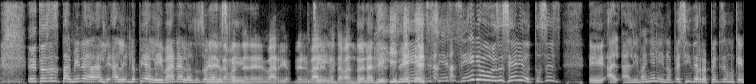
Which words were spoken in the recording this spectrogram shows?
entonces también a, la inopia la Iván, a los dos son a los que. en el barrio, pero el barrio no te abandona a ti. Sí, sí, sí, es en serio, es en serio. Entonces, eh, al, al Iván y a la inopia, sí, de repente es como que. ¿Qué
